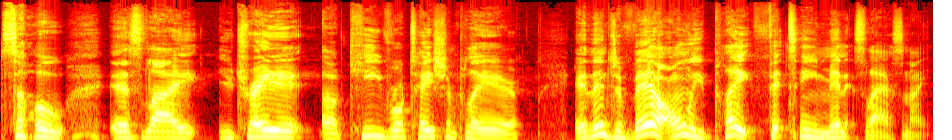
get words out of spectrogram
So it's like you traded a key rotation player, and then JaVale only played 15 minutes last night.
